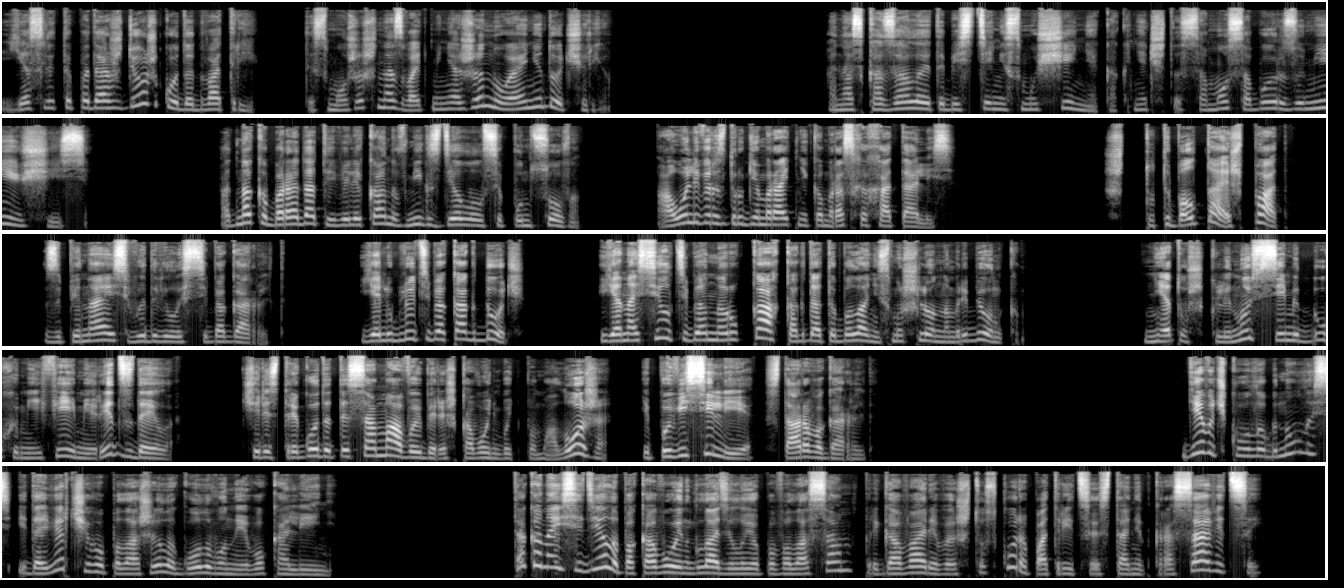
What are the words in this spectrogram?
Если ты подождешь года два-три, ты сможешь назвать меня женой, а не дочерью. Она сказала это без тени смущения, как нечто само собой разумеющееся. Однако бородатый великан вмиг сделался пунцовым, а Оливер с другим ратником расхохотались. «Что ты болтаешь, Пат?» Запинаясь, выдавил из себя Гарольд. «Я люблю тебя как дочь. Я носил тебя на руках, когда ты была несмышленным ребенком. Нет уж, клянусь всеми духами и феями Ридсдейла. Через три года ты сама выберешь кого-нибудь помоложе и повеселее старого Гарольда. Девочка улыбнулась и доверчиво положила голову на его колени. Так она и сидела, пока воин гладил ее по волосам, приговаривая, что скоро Патриция станет красавицей,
